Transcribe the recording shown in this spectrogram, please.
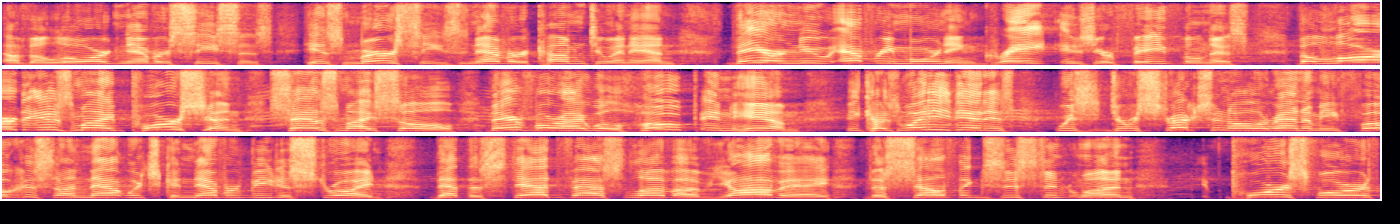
of the Lord never ceases, his mercies never come to an end. They are new every morning. Great is your faithfulness. The Lord is my portion, says my soul. Therefore, I will hope in him. Because what he did is with destruction all around him, he focused on that which can never be destroyed, that the steadfast love of Yahweh, the self existent one, pours forth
